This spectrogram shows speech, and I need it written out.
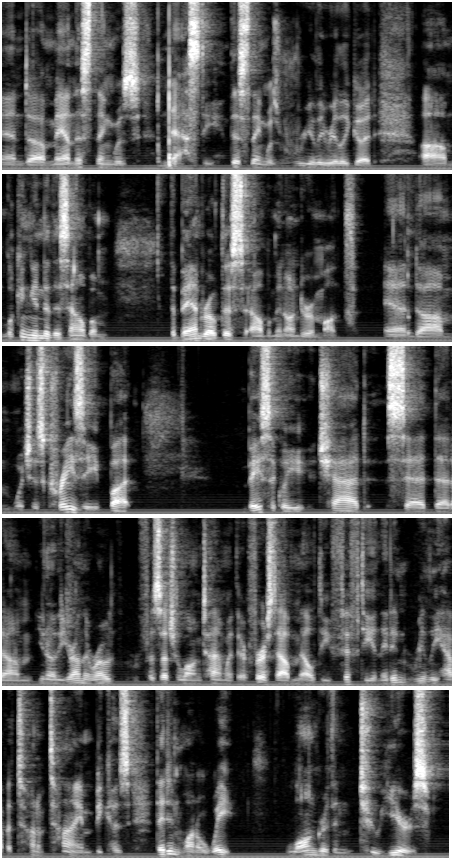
and uh, man, this thing was nasty. This thing was really, really good. Um, looking into this album, the band wrote this album in under a month, and um, which is crazy, but basically, Chad said that um, you know you're on the road for such a long time with their first album LD50, and they didn't really have a ton of time because they didn't want to wait longer than two years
